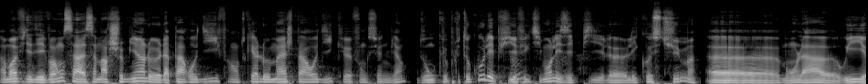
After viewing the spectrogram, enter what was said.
Enfin, bref il y a des vraiment ça, ça marche bien le, la parodie enfin en tout cas l'hommage parodique euh, fonctionne bien. Donc euh, plutôt cool. Et puis mmh. effectivement les épi les costumes euh, bon là euh, oui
